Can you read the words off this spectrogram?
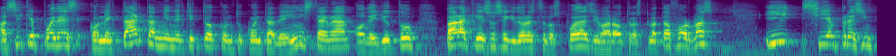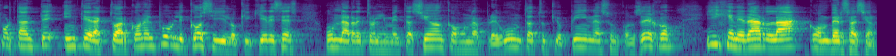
Así que puedes conectar también el TikTok con tu cuenta de Instagram o de YouTube para que esos seguidores te los puedas llevar a otras plataformas. Y siempre es importante interactuar con el público si lo que quieres es una retroalimentación, como una pregunta, tú qué opinas, un consejo y generar la conversación.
